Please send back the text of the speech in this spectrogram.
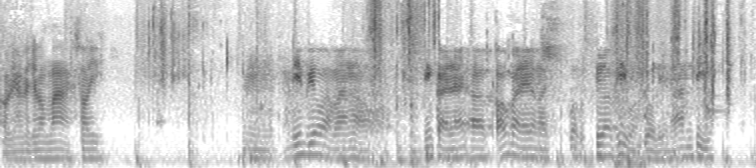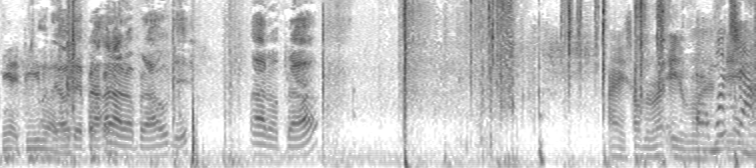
ကျွန်တော်မ sorry อืมမင်းပြောရမှန်းကမင်းကင်လိုက်အခေါင်းကင်လိုက်ငါပြောဖြစ်ဝင်ပြောလေငါမသိဘူးညတီးဟုတော့တ်တယ်ဟုတ်တယ်ဗျာအဲ့ဒါတော့ဗျာဟုတ်တယ်အဲ့တော့ဗျာ အဲ့ဆောက်တော့အဲ့ဒီဘ Watch out!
